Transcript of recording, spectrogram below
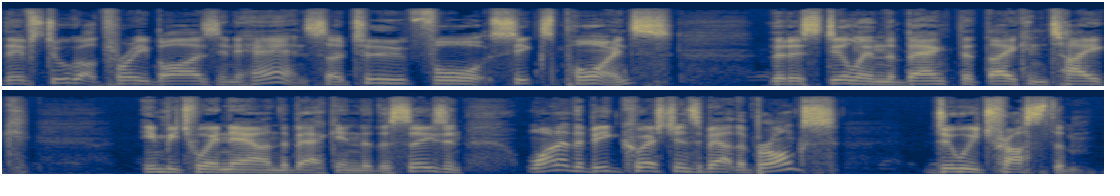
they've still got three byes in hand. So two, four, six points that are still in the bank that they can take in between now and the back end of the season. One of the big questions about the Bronx do we trust them?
